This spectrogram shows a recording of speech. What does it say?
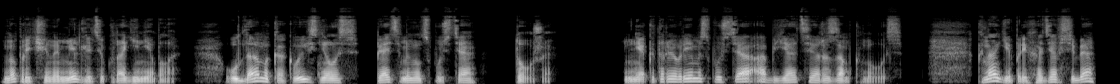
Но причины медлить у Кнаги не было. У дамы, как выяснилось, пять минут спустя тоже. Некоторое время спустя объятие разомкнулось. Кнаги, приходя в себя,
